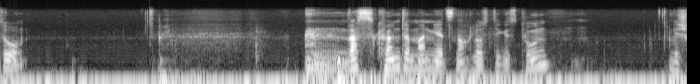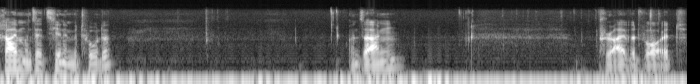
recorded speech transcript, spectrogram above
So. Was könnte man jetzt noch Lustiges tun? Wir schreiben uns jetzt hier eine Methode und sagen private void.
